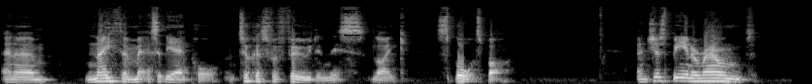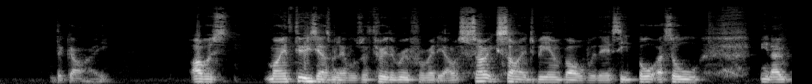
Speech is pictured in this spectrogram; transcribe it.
and um, Nathan met us at the airport and took us for food in this like sports bar. And just being around the guy, I was my enthusiasm levels were through the roof already. I was so excited to be involved with this. He bought us all, you know,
